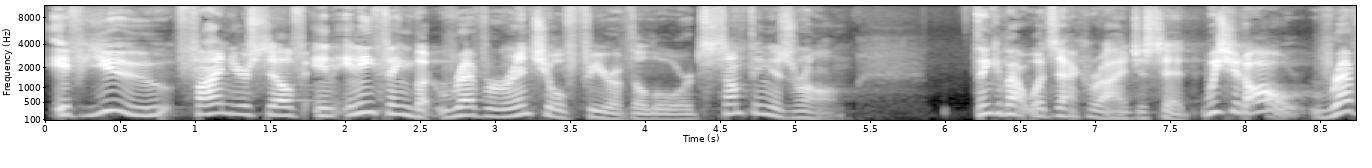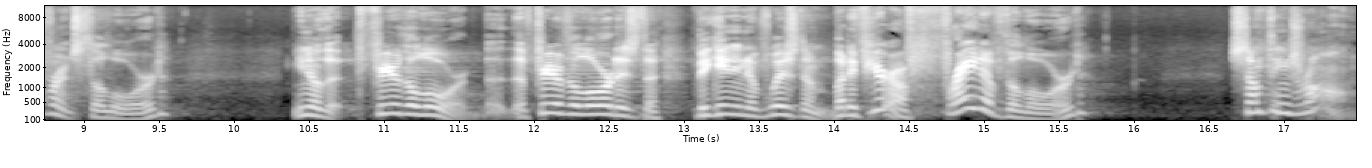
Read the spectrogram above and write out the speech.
If you find yourself in anything but reverential fear of the Lord, something is wrong. Think about what Zechariah just said. We should all reverence the Lord you know, the fear of the Lord. The fear of the Lord is the beginning of wisdom. But if you're afraid of the Lord, something's wrong.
